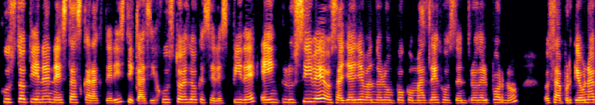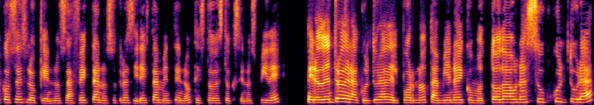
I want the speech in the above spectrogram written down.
justo tienen estas características y justo es lo que se les pide e inclusive, o sea, ya llevándolo un poco más lejos dentro del porno, o sea, porque una cosa es lo que nos afecta a nosotras directamente, ¿no? Que es todo esto que se nos pide, pero dentro de la cultura del porno también hay como toda una subcultura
